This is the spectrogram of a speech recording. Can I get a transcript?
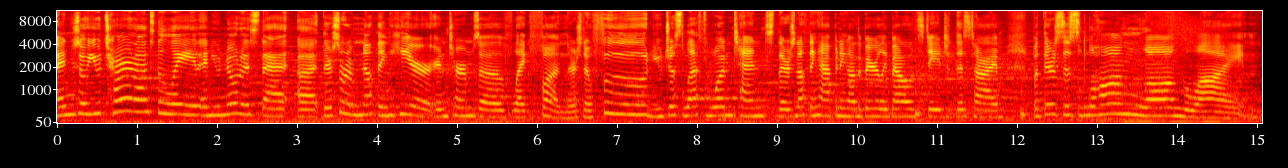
and so you turn onto the lane and you notice that uh, there's sort of nothing here in terms of like fun. There's no food. You just left one tent. There's nothing happening on the barely balanced stage at this time. But there's this long, long line.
